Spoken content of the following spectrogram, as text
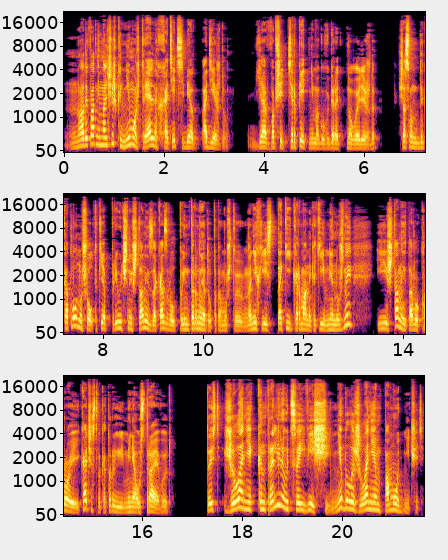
Но адекватный мальчишка не может реально хотеть себе одежду. Я вообще терпеть не могу выбирать новую одежду. Сейчас вон Декатлон ушел, так я привычные штаны заказывал по интернету, потому что на них есть такие карманы, какие мне нужны, и штаны того кроя и качества, которые меня устраивают. То есть желание контролировать свои вещи не было желанием помодничать.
